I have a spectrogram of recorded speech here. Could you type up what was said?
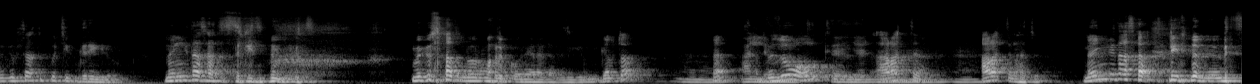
ምግብ ሰዓት እኮ ችግር የለውም። መኝታ ሰዓት strict ነው የሚሉት። ምግብ ሰዓት normal እኮ ነው ያራዳል። እዚህ ግን ገብቷል። ከያለ አራት አራት ናቸው። መኝታ ሰዓት strict ነው የሚሆኑት።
